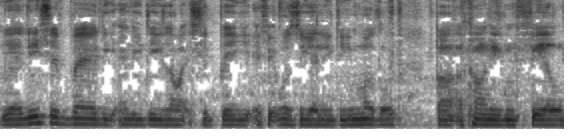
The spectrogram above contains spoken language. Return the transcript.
Yeah, this is where the LED light should be if it was the LED model, but I can't even feel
